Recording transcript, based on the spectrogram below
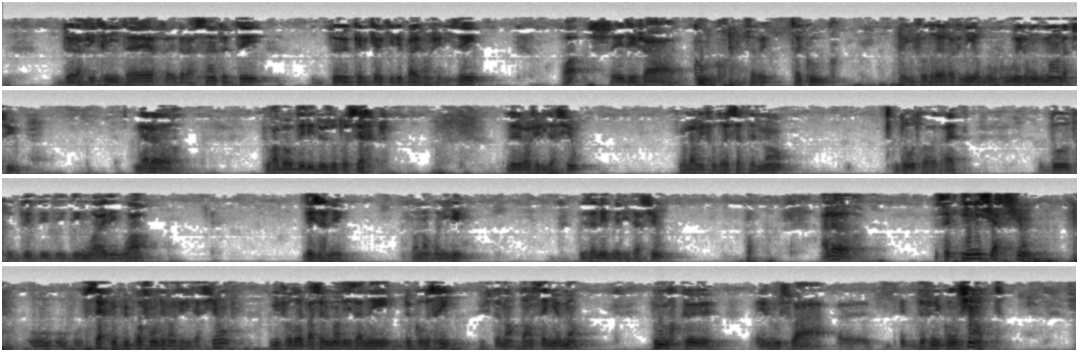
de la vie trinitaire et de la sainteté de quelqu'un qui n'est pas évangélisé, oh, c'est déjà court, vous savez, très court. Et il faudrait revenir beaucoup et longuement là-dessus. Mais alors, pour aborder les deux autres cercles de l'évangélisation, alors il faudrait certainement d'autres retraites, d'autres des, mois et des mois, des années, pendant qu'on y est, des années de méditation. Alors, cette initiation au, au cercle le plus profond d'évangélisation, il faudrait pas seulement des années de causerie, justement, d'enseignement, pour qu'elle vous soit euh, devenue consciente,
